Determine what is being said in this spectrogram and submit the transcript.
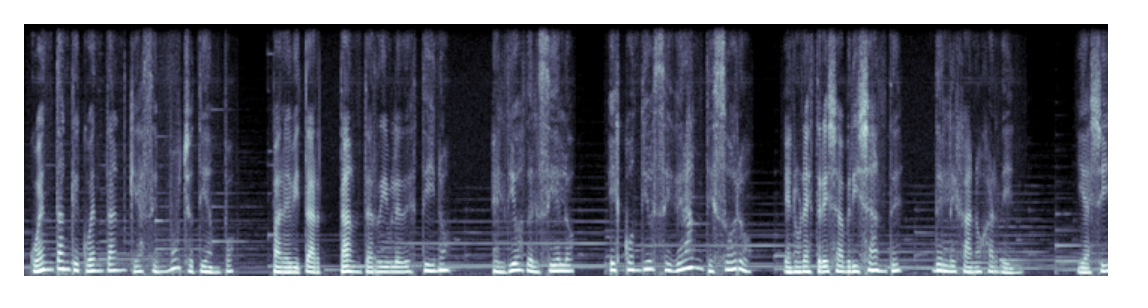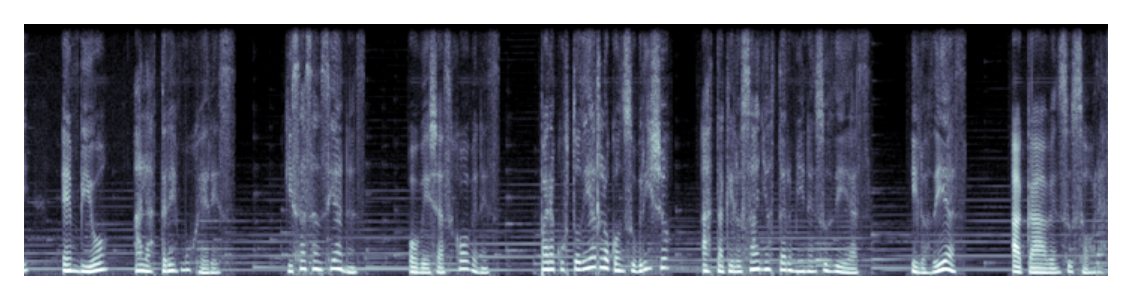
Cuentan que cuentan que hace mucho tiempo, para evitar tan terrible destino, el Dios del cielo escondió ese gran tesoro en una estrella brillante del lejano jardín y allí envió a las tres mujeres, quizás ancianas, o bellas jóvenes, para custodiarlo con su brillo hasta que los años terminen sus días y los días acaben sus horas.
